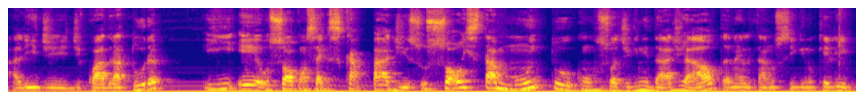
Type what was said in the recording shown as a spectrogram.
ali de, de quadratura e, e, o Sol consegue escapar disso. O Sol está muito com sua dignidade alta, né? ele está no signo que ele,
